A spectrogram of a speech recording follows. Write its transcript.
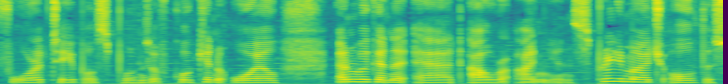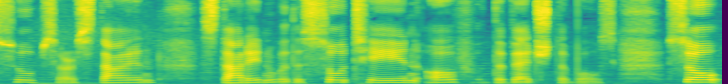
four tablespoons of cooking oil and we're gonna add our onions. Pretty much all the soups are starting, starting with the sauteing of the vegetables. So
